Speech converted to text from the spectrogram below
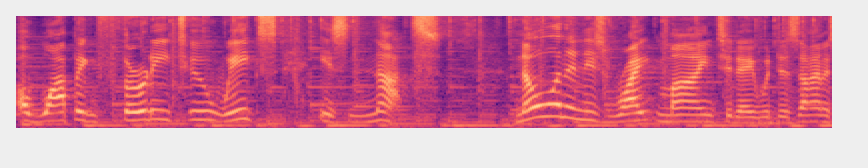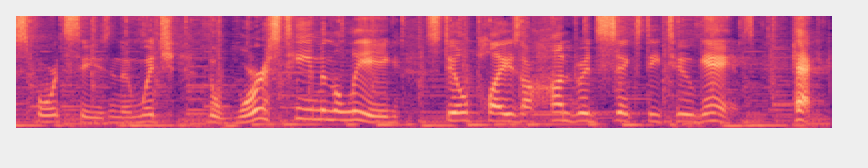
a whopping 32 weeks is nuts. No one in his right mind today would design a sports season in which the worst team in the league still plays 162 games. Heck,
